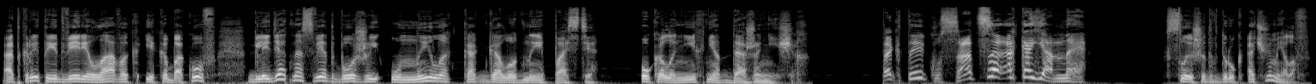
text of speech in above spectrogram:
Открытые двери лавок и кабаков глядят на свет Божий уныло, как голодные пасти. Около них нет даже нищих. «Так ты кусаться, окаянная!» Слышит вдруг Очумелов.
